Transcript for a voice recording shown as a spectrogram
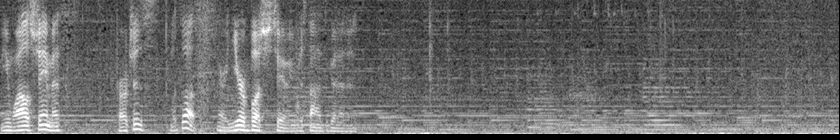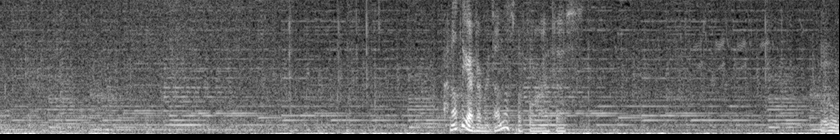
Meanwhile, Seamus approaches. What's up? Here, you're a bush too. You're just not as good at it. I don't think I've ever done this before like this. Ooh,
